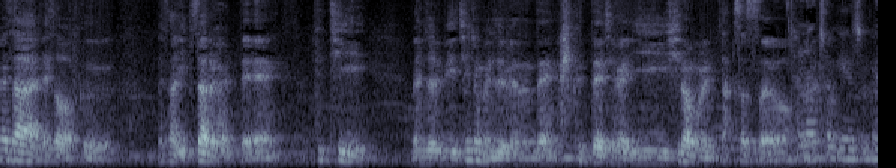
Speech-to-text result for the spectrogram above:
회사에서 그 회사 입사를 할 때 PT 면접이 최종 면접이었는데 그때 제가 이 실험을 딱 썼어요. 잘난 척이에요 지금.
